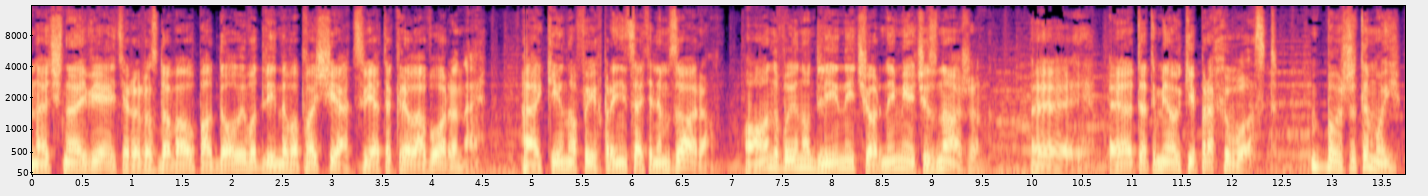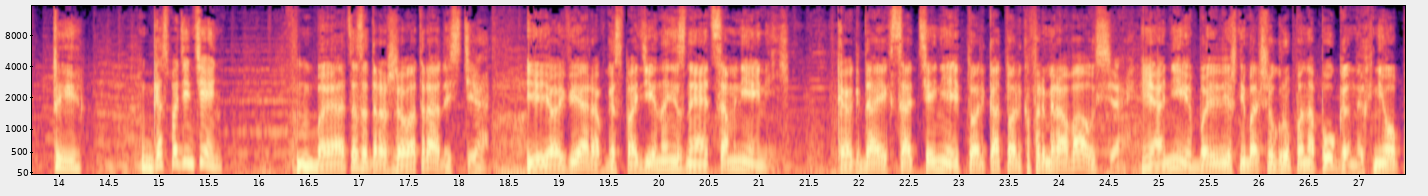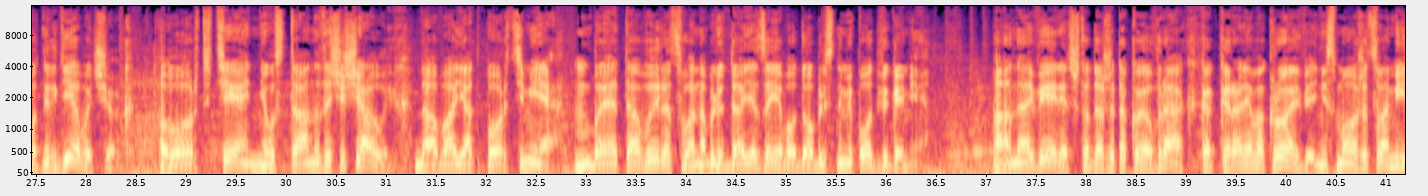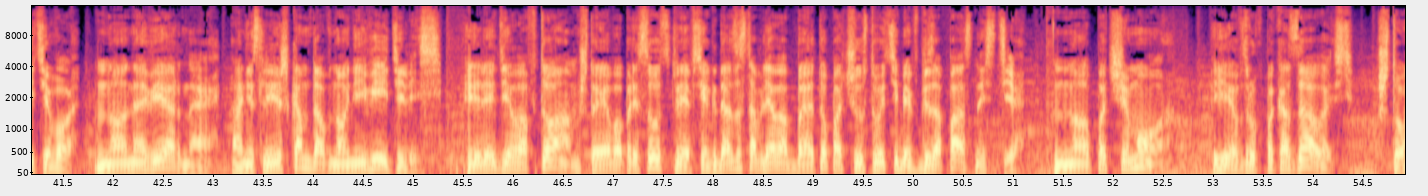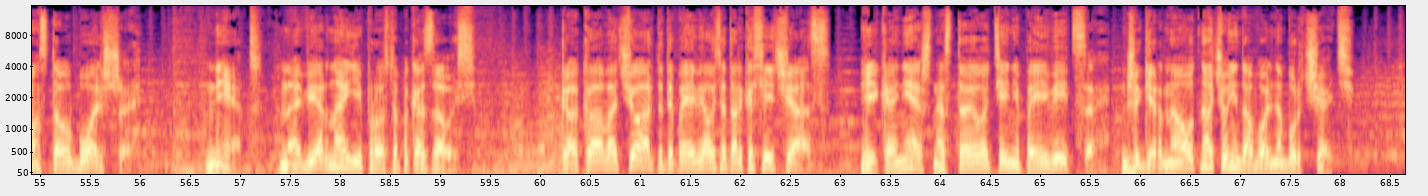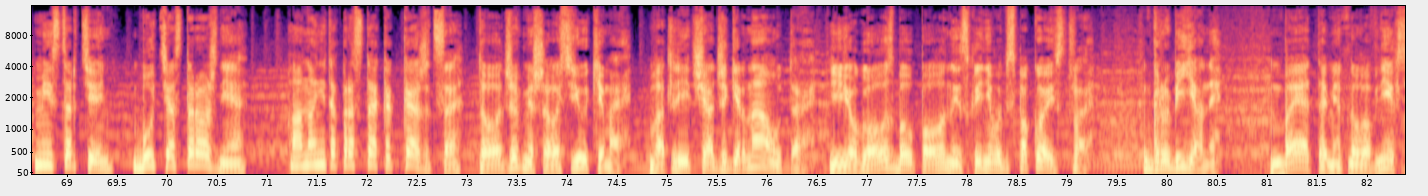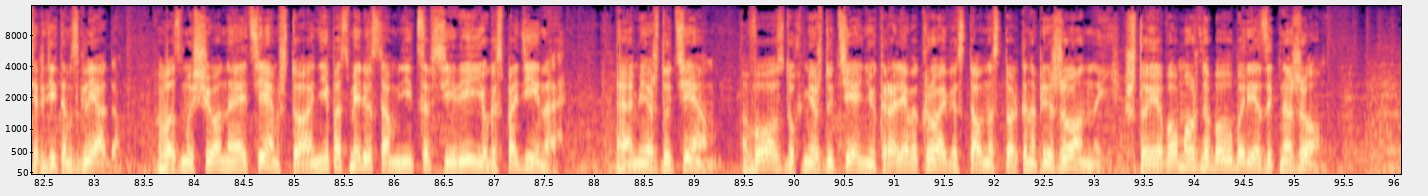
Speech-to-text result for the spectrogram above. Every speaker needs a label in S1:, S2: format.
S1: Ночной ветер раздавал подол его длинного плаща цвета крыла ворона. Окинув их проницательным взором, он вынул длинный черный меч из ножен. «Эй, этот мелкий прохвост!»
S2: «Боже ты мой, ты...» «Господин Тень!»
S1: Бета задрожал от радости. Ее вера в господина не знает сомнений. Когда их сад теней только-только формировался, и они были лишь небольшой группой напуганных, неопытных девочек, лорд Тень неустанно защищал их, давая отпор тьме. Бета выросла, наблюдая за его доблестными подвигами. Она верит, что даже такой враг, как Королева Крови, не сможет сломить его. Но, наверное, они слишком давно не виделись. Или дело в том, что его присутствие всегда заставляло Бету почувствовать себя в безопасности. Но почему? Ей вдруг показалось, что он стал больше. Нет, наверное, ей просто показалось. «Какого черта ты появился только сейчас?» И, конечно, стоило тени появиться, Джиггернаут начал недовольно бурчать.
S2: «Мистер Тень, будьте осторожнее. Она не так проста, как кажется».
S1: Тут же вмешалась Юкима. В отличие от Джиггернаута, ее голос был полон искреннего беспокойства.
S2: «Грубияны!»
S1: Бета метнула в них сердитым взглядом, возмущенная тем, что они посмели усомниться в силе ее господина. А между тем, Воздух между тенью королевы крови стал настолько напряженный, что его можно было бы резать ножом.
